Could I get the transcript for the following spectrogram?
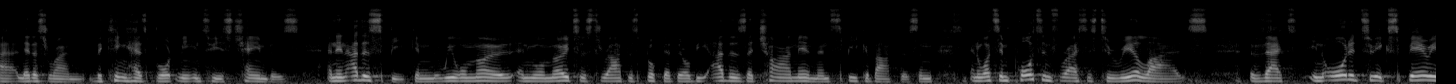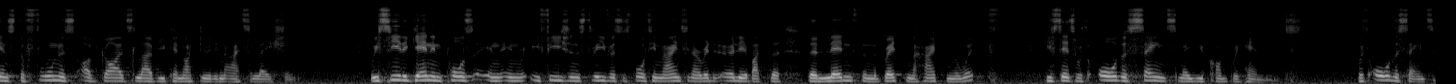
Uh, let us run. The king has brought me into his chambers and then others speak. And we will know and we will notice throughout this book that there will be others that chime in and speak about this. And, and what's important for us is to realize that in order to experience the fullness of God's love, you cannot do it in isolation. We see it again in, Paul's, in, in Ephesians 3, verses 14 19. I read it earlier about the, the length and the breadth and the height and the width. He says, With all the saints may you comprehend with all the saints.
